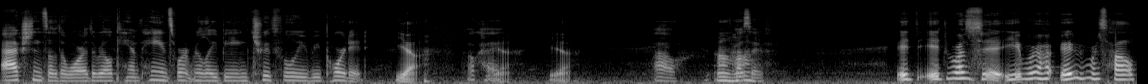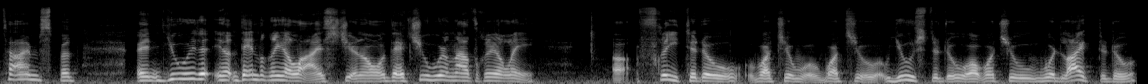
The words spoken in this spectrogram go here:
actions of the war, the real campaigns weren't really being truthfully reported. Yeah, Okay. yeah, yeah. Wow. Uh-huh. Impressive. It it was uh, it, were, it was hard times, but and you uh, then realized, you know, that you were not really uh, free to do what you what you used to do or what you would like to do.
